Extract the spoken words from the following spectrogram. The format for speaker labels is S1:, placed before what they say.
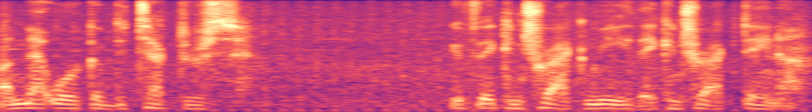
S1: A network of detectors. If they can track me, they can track Dana.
